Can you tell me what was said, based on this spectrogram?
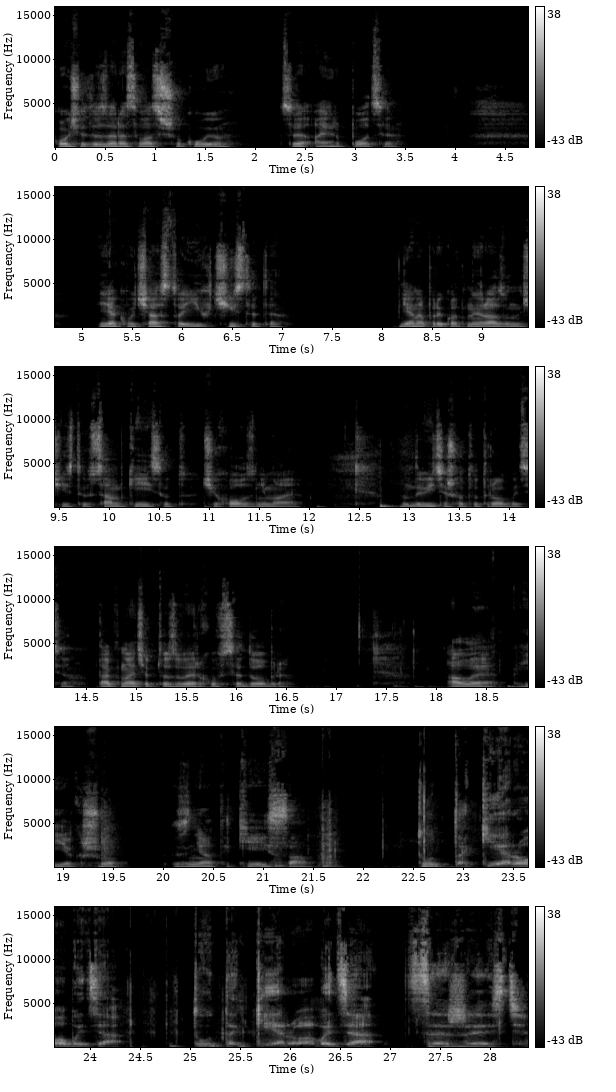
Хочете зараз вас шокую? Це AirPods. Як ви часто їх чистите? Я, наприклад, ні разу не чистив сам кейс, от чехол знімає. Ну, дивіться, що тут робиться. Так, начебто зверху все добре. Але якщо зняти кейс сам, тут таке робиться. Тут таке робиться. Це жесть.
